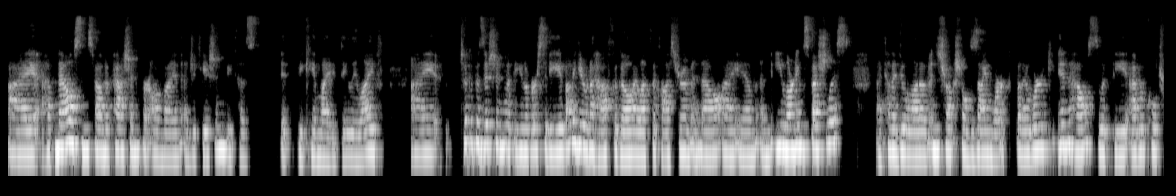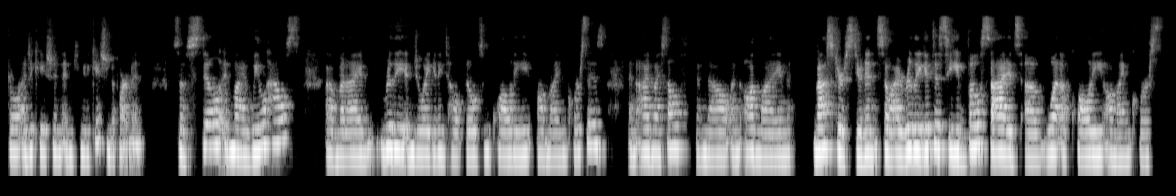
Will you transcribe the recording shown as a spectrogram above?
I have now since found a passion for online education because it became my daily life. I took a position with the university about a year and a half ago. I left the classroom and now I am an e learning specialist. I kind of do a lot of instructional design work, but I work in house with the agricultural education and communication department. So, still in my wheelhouse, um, but I really enjoy getting to help build some quality online courses. And I myself am now an online master's student. So I really get to see both sides of what a quality online course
